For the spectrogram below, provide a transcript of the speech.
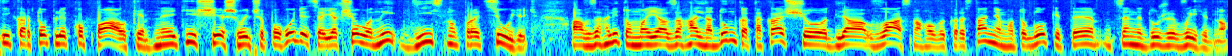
і картоплі копалки, на які ще швидше погодяться, якщо вони дійсно працюють. А взагалі-то моя загальна думка така, що для власного використання мотоблоки це не дуже вигідно.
